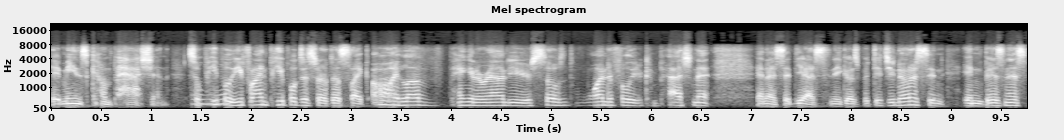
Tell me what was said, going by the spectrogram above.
it means compassion. So mm-hmm. people, you find people just sort of just like, oh, I love hanging around you. You're so wonderful. You're compassionate. And I said, yes. And he goes, but did you notice in, in business,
